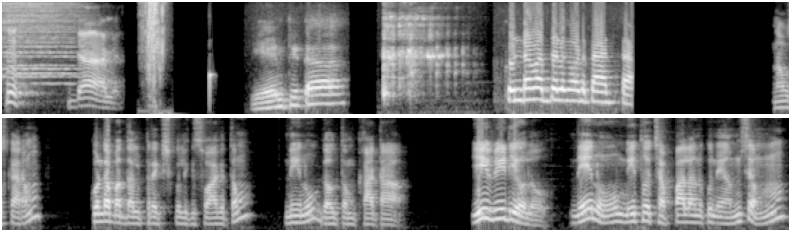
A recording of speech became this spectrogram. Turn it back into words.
ఏంటిటా? కుండబద్దలు కొడతా అట్ట నమస్కారం. కుండబద్దల్ ప్రేక్షకులకి స్వాగతం. నేను గౌతమ్ కాటా. ఈ వీడియోలో నేను మీతో చెప్పాలనుకునే అంశం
